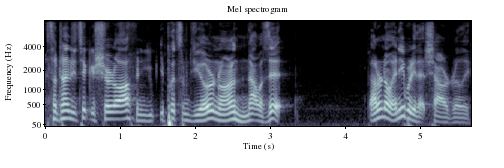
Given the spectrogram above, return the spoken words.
Sometimes you took your shirt off and you, you put some deodorant on, and that was it. I don't know anybody that showered really.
